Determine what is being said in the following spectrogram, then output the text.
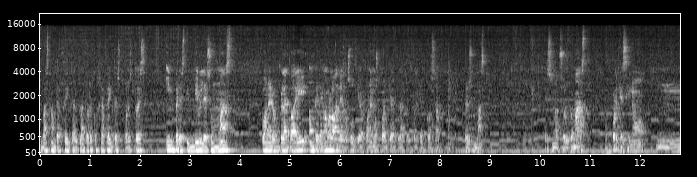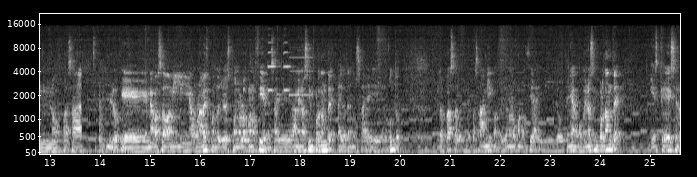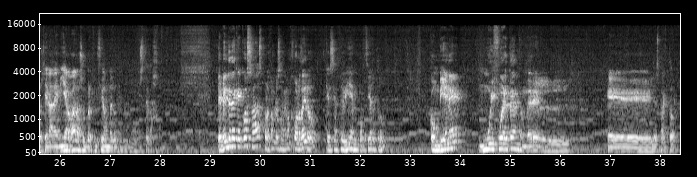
bastante aceite. El plato recoge aceites, por esto es imprescindible, es un must poner un plato ahí, aunque tengamos la bandeja sucia, ponemos cualquier plato, cualquier cosa, pero es un must. Es un absoluto must, porque si no, nos pasa lo que me ha pasado a mí alguna vez cuando yo esto no lo conocía, pensaba que era menos importante, ahí lo tenemos al punto. Nos pasa lo que me pasaba a mí cuando yo no lo conocía y lo tenía como menos importante, y es que se nos llena de mierda la superficie donde lo tenemos debajo. Depende de qué cosas, por ejemplo, si hacemos cordero, que se hace bien, por cierto, conviene muy fuerte encender el, el extractor.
